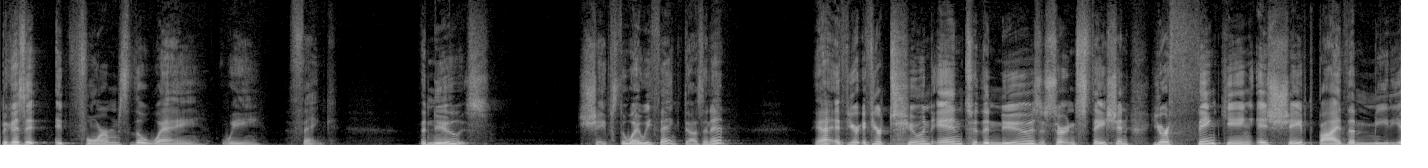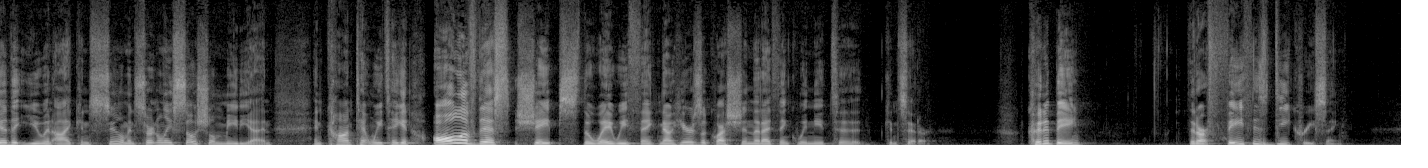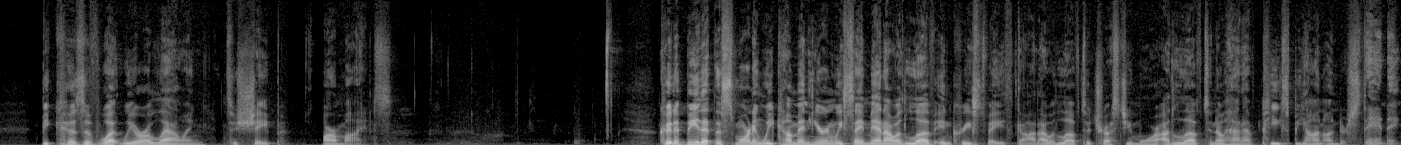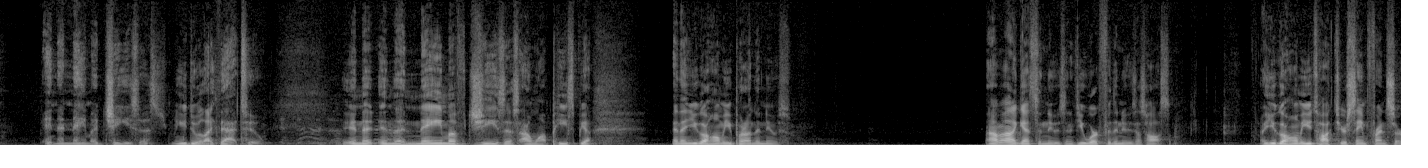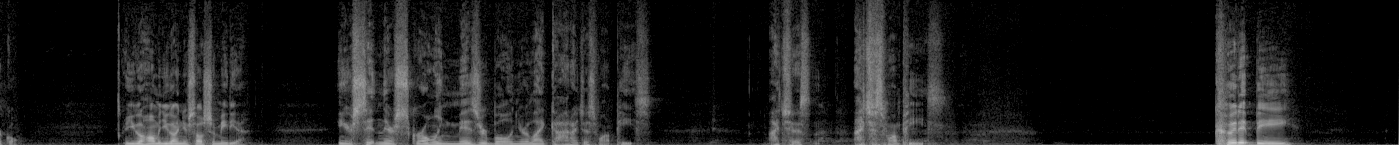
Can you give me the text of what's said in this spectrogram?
because it, it forms the way we think. The news shapes the way we think, doesn't it? Yeah, if you're if you're tuned in to the news, a certain station, your thinking is shaped by the media that you and I consume, and certainly social media and and content we take in. All of this shapes the way we think. Now, here's a question that I think we need to consider Could it be that our faith is decreasing because of what we are allowing to shape our minds? Could it be that this morning we come in here and we say, Man, I would love increased faith, God. I would love to trust you more. I'd love to know how to have peace beyond understanding in the name of Jesus. You do it like that too in the, in the name of Jesus, I want peace. Beyond. And then you go home and you put on the news. I'm not against the news. And if you work for the news, that's awesome. Or you go home and you talk to your same friend circle. Or you go home and you go on your social media. And you're sitting there scrolling miserable and you're like, God, I just want peace. I just, I just want peace. Could it be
